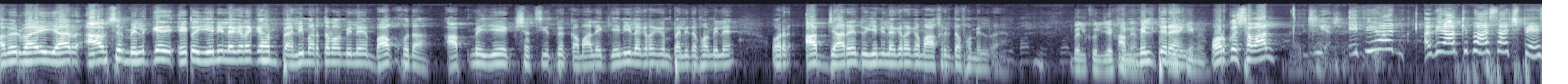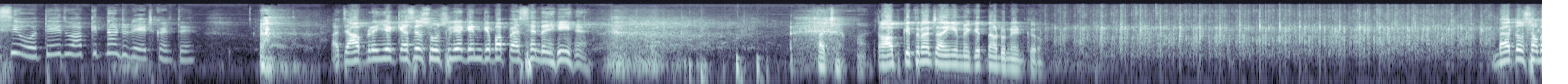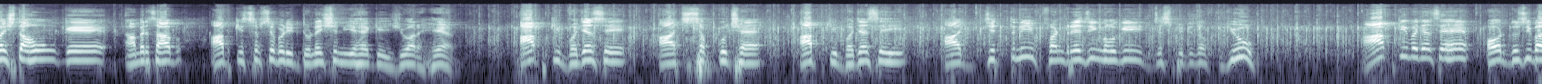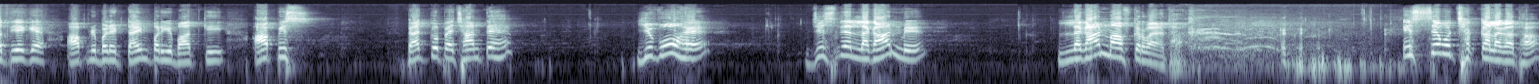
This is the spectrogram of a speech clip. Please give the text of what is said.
आमिर भाई यार आपसे मिलके एक तो ये नहीं लग रहा कि हम पहली मरतबा मिले हैं बा खुदा। आप में ये एक शख्सियत में कमाल है कि ये नहीं लग रहा कि हम पहली दफ़ा मिले और आप जा रहे हैं तो ये नहीं लग रहा कि हम आखिरी दफ़ा मिल रहे हैं। बिल्कुल हम मिलते रहेंगे। और कोई सवाल? इफ़ यू हैड अगर आपके पास आज पैसे होते तो आप कितना डोनेट करते? अच्छा आपने ये कैसे सोच लिया कि इनके पास पैसे नहीं हैं? अच्छा आप कितना चाहेंगे मैं कितना डोनेट करूँ? मैं तो समझता हूँ कि आमिर साहब, आपकी सबसे बड़ी डोनेशन ये है कि यू आर हेयर आपकी वजह से आज सब कुछ है. आपकी वजह से ही आज जितनी फंड रेजिंग होगी जस्ट बिकॉज़ ऑफ़ यू आपकी वजह से है और दूसरी बात यह कि आपने बड़े टाइम पर यह बात की. आप इस बैच को पहचानते हैं? ये वो है जिसने लगान में, लगान माफ़ करवाया था। इससे वो छक्का लगा था।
